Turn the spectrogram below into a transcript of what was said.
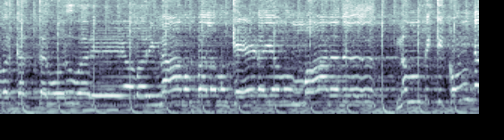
கொடுப்பவர் கர்த்தர் ஒருவரே. அவரின் நாமம் பலமும் கேடயமும் ஆனது நம்பிக்கை கொண்ட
